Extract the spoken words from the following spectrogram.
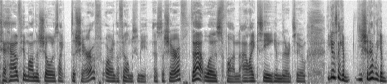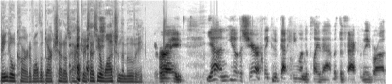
to have him on the show as like the sheriff, or in the film, excuse me, as the sheriff, that was fun. I liked seeing him there too. I guess like a you should have like a bingo card of all the Dark Shadows actors as you're watching the movie. Right. Yeah, and you know the sheriff, they could have got anyone to play that, but the fact that they brought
